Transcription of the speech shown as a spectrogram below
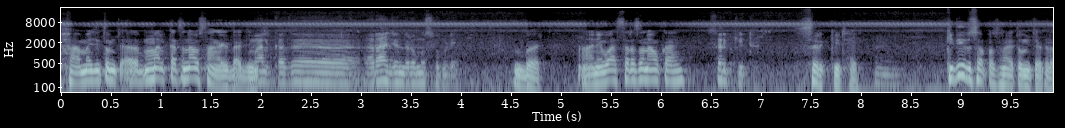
हा म्हणजे तुमच्या मालकाचं नाव सांगा दाजी मालकाचं राजेंद्र मुसुगडे. बरं. आणि वासराचं नाव काय? सर्किट. सर्किट आहे. किती दिवसापासून आहे तुमच्याकडं?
